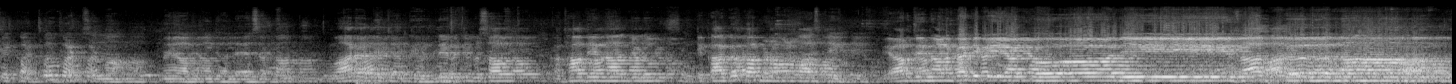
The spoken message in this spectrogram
ਤੇ ਘੱਟ ਤੋਂ ਘੱਟ ਸਮਾਂ ਮੈਂ ਆਪ ਜੀ ਦਾ ਲੈ ਸਕਾਂ। ਮਹਾਰਾਜ ਦੇ ਚਰਨ ਹਿਰਦੇ ਵਿੱਚ ਵਸਾਓ, ਕਥਾ ਦੇ ਨਾਲ ਜੁੜੋ ਇਕਾਗਰਤਾ ਬਣਾਉਣ ਵਾਸਤੇ ਪਿਆਰ ਦੇ ਨਾਲ ਗੱਜ ਕੇ ਆਖੋ ਜੀ ਸਤਨਾਮ,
